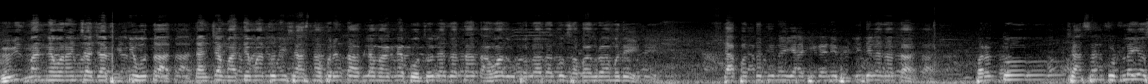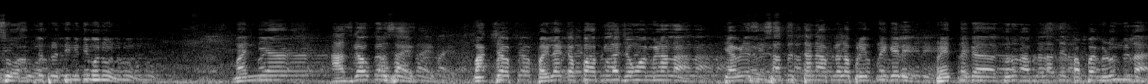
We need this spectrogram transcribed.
विविध मान्यवरांच्या ज्या भेटी होतात त्यांच्या माध्यमातून शासनापर्यंत आपल्या मागण्या पोहोचवल्या जातात आवाज उठवला जातो सभागृहामध्ये. त्या पद्धतीनं या ठिकाणी भेटी दिल्या जातात. परंतु शासन कुठलंही असो आपले प्रतिनिधी म्हणून. मान्य आसगावकर साहेब मागच्या पहिला टप्पा आपल्याला जेव्हा मिळाला त्यावेळेसही सातत्यानं आपल्याला प्रयत्न केले. प्रयत्न करून आपल्याला ते टप्पा मिळून दिला.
